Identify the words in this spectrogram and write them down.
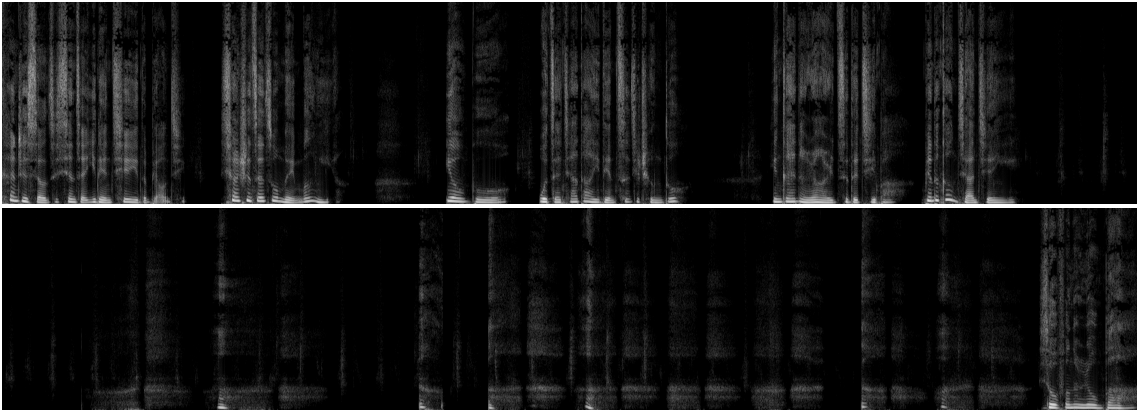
看着小子现在一脸惬意的表情，像是在做美梦一样。要不我再加大一点刺激程度，应该能让儿子的鸡巴变得更加坚硬。嗯，嗯，嗯，嗯，嗯，小峰的肉棒。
